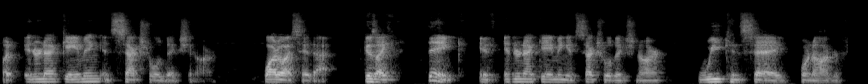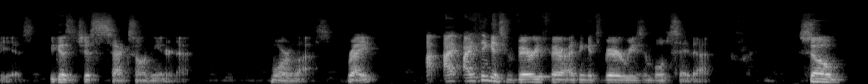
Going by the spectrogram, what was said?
but internet gaming and sexual addiction are. Why do I say that? Because I think if internet gaming and sexual addiction are, we can say pornography is because it's just sex on the internet, more or less, right? I, I think it's very fair. I think it's very reasonable to say that. So,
